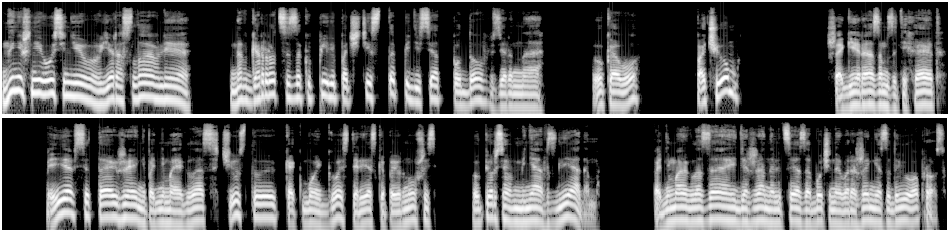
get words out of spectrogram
Нынешней осенью в Ярославле новгородцы закупили почти 150 пудов зерна. У кого? Почем? Шаги разом затихают, и я все так же, не поднимая глаз, чувствую, как мой гость, резко повернувшись, уперся в меня взглядом. Поднимаю глаза и, держа на лице озабоченное выражение, задаю вопрос.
